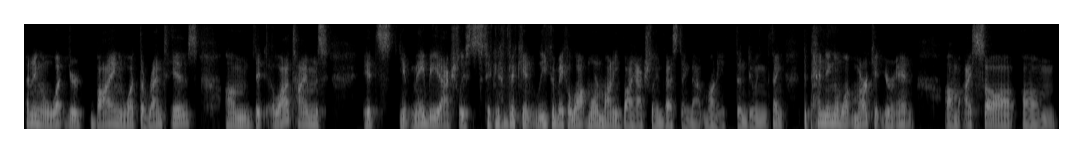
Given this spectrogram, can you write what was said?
depending on what you're buying and what the rent is um that a lot of times it's it may be actually significantly you could make a lot more money by actually investing that money than doing the thing depending on what market you're in um, i saw um,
